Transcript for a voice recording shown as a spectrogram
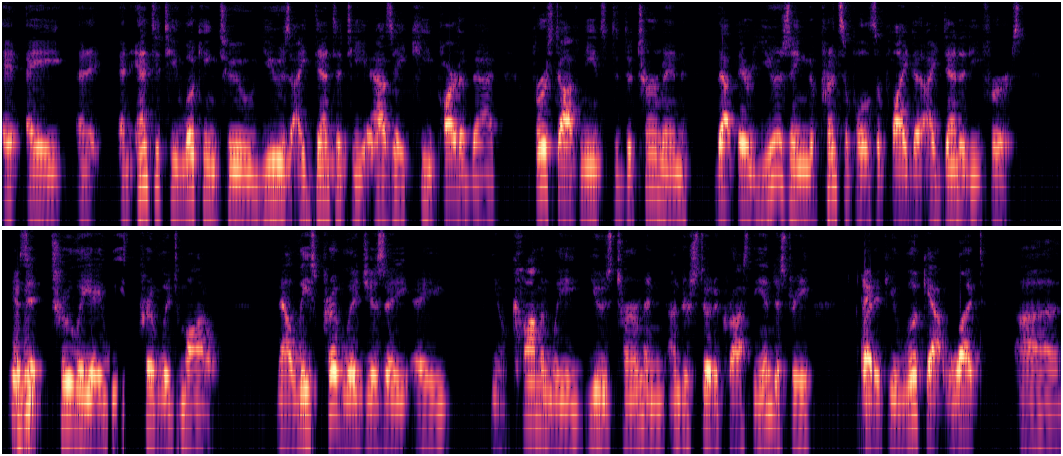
a, a, an entity looking to use identity as a key part of that, first off, needs to determine that they're using the principles applied to identity 1st mm-hmm. Is it truly a least privilege model? Now, least privilege is a, a you know commonly used term and understood across the industry. But if you look at what uh,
